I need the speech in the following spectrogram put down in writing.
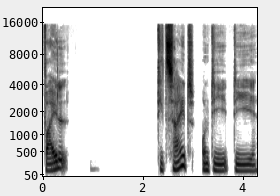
Weil die Zeit und die, die,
